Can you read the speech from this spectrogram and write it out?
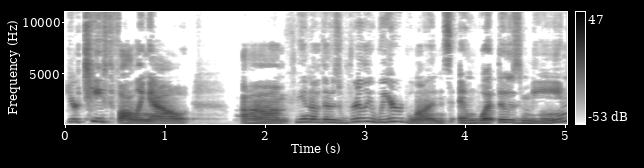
your teeth falling out um, you know those really weird ones and what those mean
